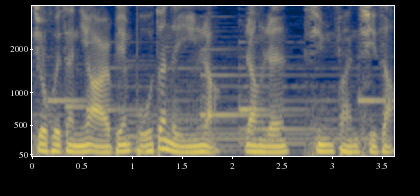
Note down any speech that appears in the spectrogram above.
就会在你耳边不断的萦绕，让人心烦气躁。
